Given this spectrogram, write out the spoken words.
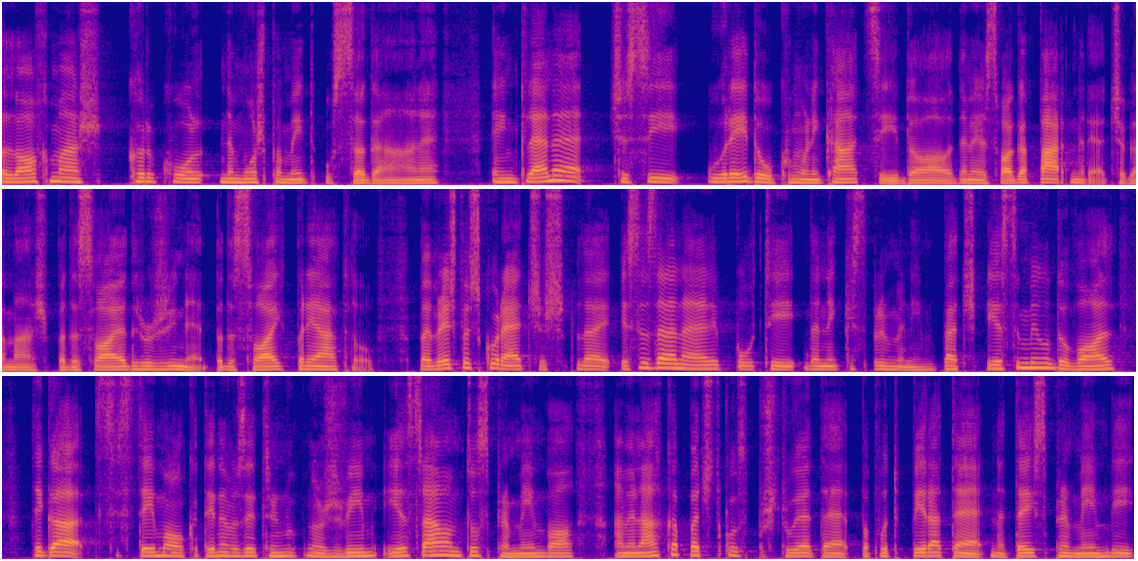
lahko imaš karkoli, ne moš pa imeti vsega. Ne? In klene, če si v redu v komunikaciji do svojega partnerja, če ga imaš, pa do svoje družine, pa do svojih prijateljev, pa veš, pač ko rečeš, da sem zdaj na eni poti, da nekaj spremenim. Pač jaz sem imel dovolj tega sistema, v katerem zdaj trenutno živim, jaz rabim to spremembo, a me lahko pač tako spoštujete, pa podpirate na tej spremembi.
